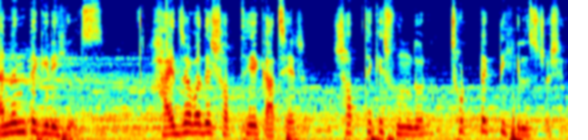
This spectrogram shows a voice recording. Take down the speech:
অনন্তগিরি হিলস, হায়দ্রাবাদের সব থেকে কাছের সব থেকে সুন্দর, ছোট্ট একটি হিল স্টেশন।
